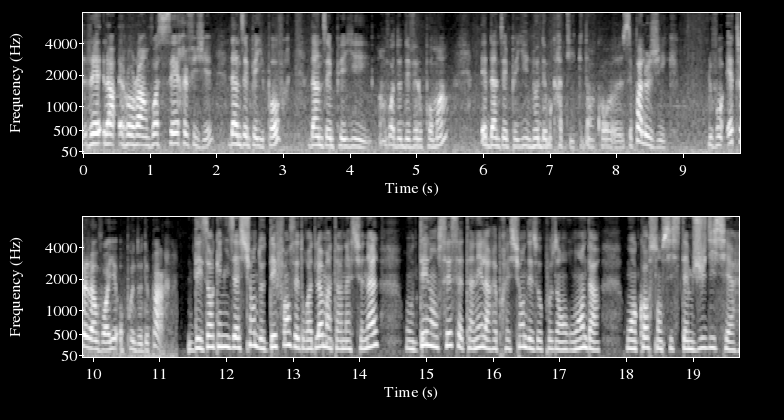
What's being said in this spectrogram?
re- re- renvoie ces réfugiés dans un pays pauvre, dans un pays en voie de développement et dans un pays non démocratique. Donc, euh, ce n'est pas logique. Ils vont être renvoyés au point de départ. Des organisations de défense des droits de l'homme internationales ont dénoncé cette année la répression des opposants au Rwanda ou encore son système judiciaire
